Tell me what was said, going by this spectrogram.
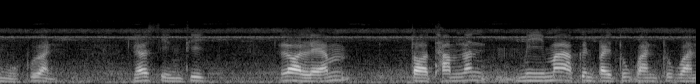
หมู่เพื่อน แล้วสิ่งที่ล่อแหลมต่อธรรมนั้นมีมากขึ้นไปทุกวันทุกวัน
